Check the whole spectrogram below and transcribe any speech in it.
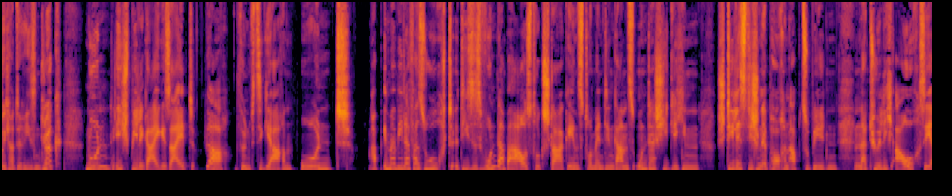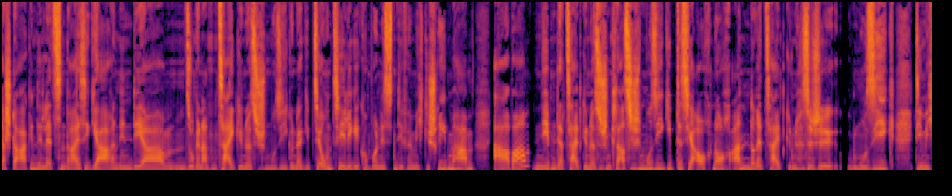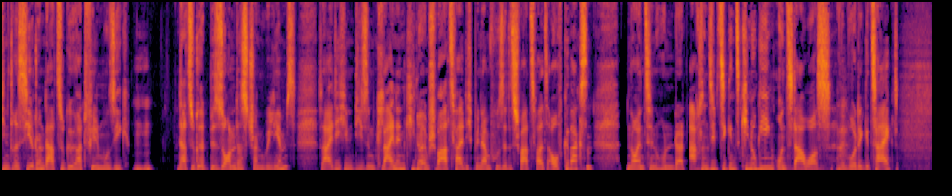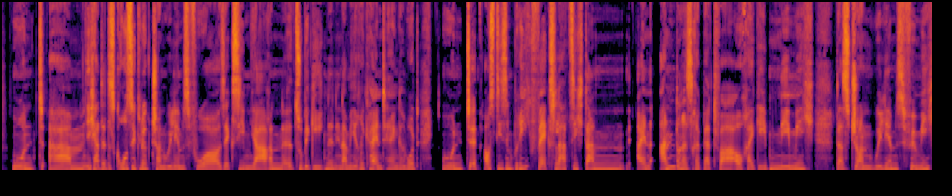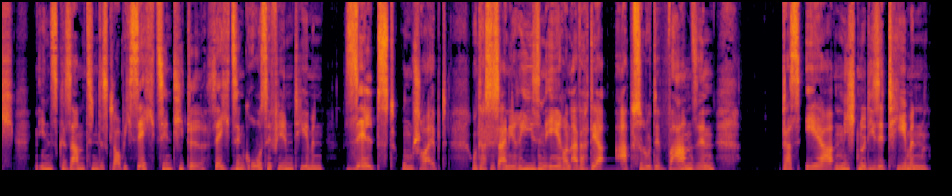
Ich hatte Riesenglück. Nun, ich spiele Geige seit, ja, 50 Jahren und habe immer wieder versucht, dieses wunderbar ausdrucksstarke Instrument in ganz unterschiedlichen stilistischen Epochen abzubilden. Natürlich auch sehr stark in den letzten 30 Jahren in der ähm, sogenannten zeitgenössischen Musik. Und da gibt's ja unzählige Komponisten, die für mich geschrieben haben. Aber neben der zeitgenössischen klassischen Musik gibt es ja auch noch andere zeitgenössische Musik, die mich interessiert. Und dazu gehört Filmmusik. Dazu gehört besonders John Williams. Seit ich in diesem kleinen Kino im Schwarzwald, ich bin am Fuße des Schwarzwalds aufgewachsen, 1978 ins Kino ging und Star Wars wurde gezeigt. Und ähm, ich hatte das große Glück, John Williams vor sechs, sieben Jahren äh, zu begegnen in Amerika, in Tanglewood. Und äh, aus diesem Briefwechsel hat sich dann ein anderes Repertoire auch ergeben, nämlich, dass John Williams für mich, insgesamt sind es, glaube ich, 16 Titel, 16 große Filmthemen selbst umschreibt. Und das ist eine Riesenehre und einfach der absolute Wahnsinn, dass er nicht nur diese Themen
